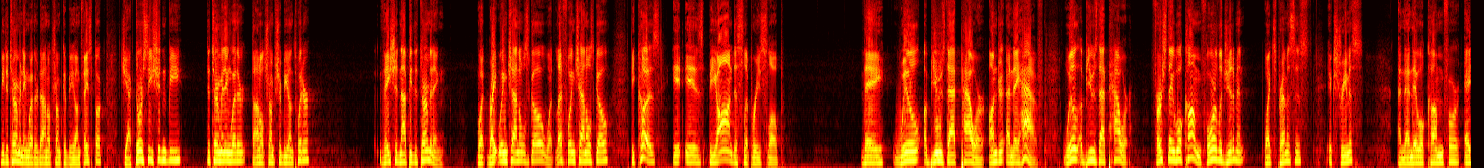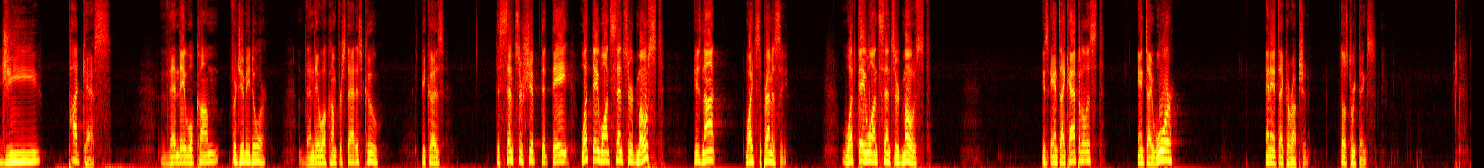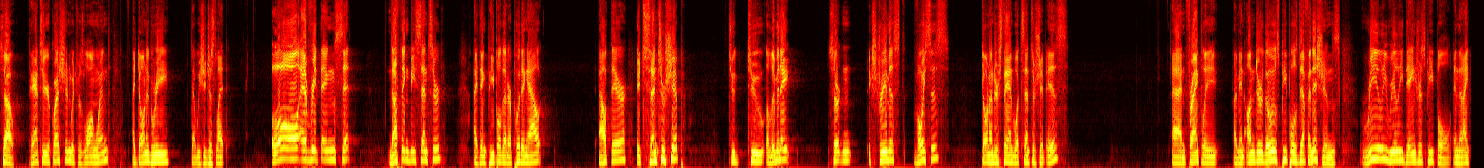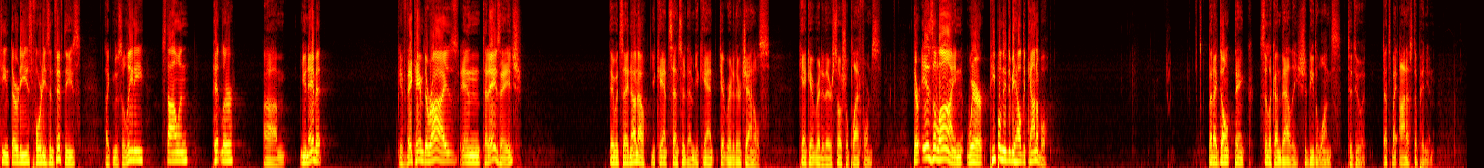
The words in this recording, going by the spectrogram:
be determining whether Donald Trump could be on Facebook. Jack Dorsey shouldn't be determining whether Donald Trump should be on Twitter. They should not be determining what right wing channels go, what left wing channels go, because it is beyond a slippery slope. They will abuse that power under, and they have, will abuse that power. First, they will come for legitimate white supremacists, extremists, and then they will come for edgy podcasts. Then they will come for Jimmy Dore. Then they will come for Status Coup because the censorship that they, what they want censored most is not white supremacy. What they want censored most is anti capitalist, anti war, and anti corruption. Those three things. So, to answer your question, which was long wind, I don't agree that we should just let all everything sit, nothing be censored. I think people that are putting out out there, it's censorship to to eliminate certain extremist voices don't understand what censorship is. And frankly, I mean, under those people's definitions, really, really dangerous people in the 1930s, 40s, and 50s, like Mussolini, Stalin, Hitler, um, you name it, if they came to rise in today's age, they would say, no, no, you can't censor them. You can't get rid of their channels. Can't get rid of their social platforms. There is a line where people need to be held accountable. But I don't think Silicon Valley should be the ones to do it. That's my honest opinion.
